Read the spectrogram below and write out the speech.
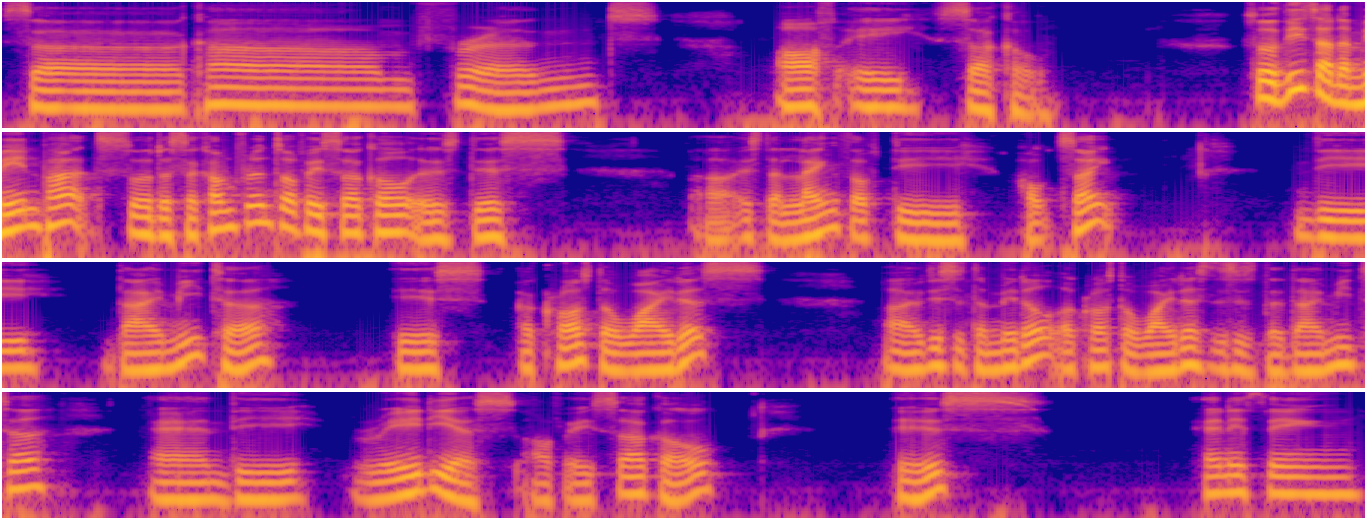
circumference of a circle. So these are the main parts. So the circumference of a circle is this, uh, is the length of the outside. The diameter is across the widest. Uh, if this is the middle, across the widest, this is the diameter. And the radius of a circle is anything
